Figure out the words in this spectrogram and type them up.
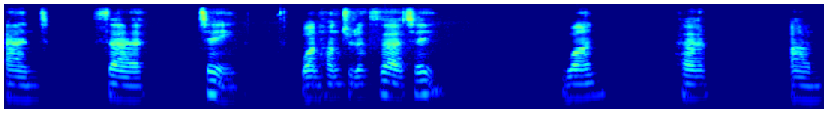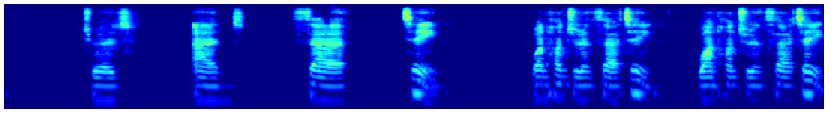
and thirteen. One hundred and thirteen. One hundred and thirteen. One hundred and thirteen. One hundred and thirteen.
